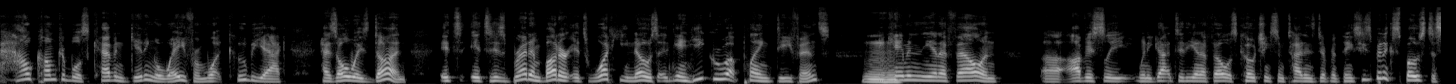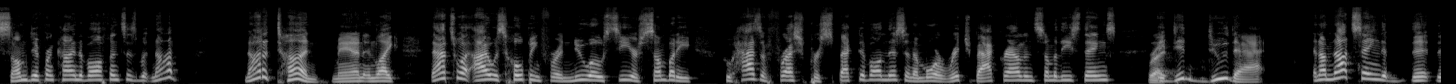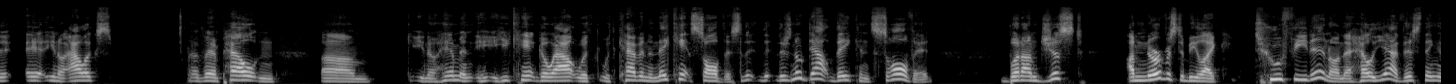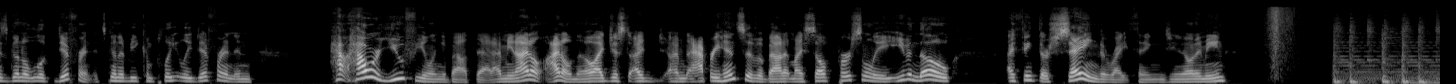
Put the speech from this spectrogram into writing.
how comfortable is Kevin getting away from what Kubiak has always done? It's it's his bread and butter. It's what he knows. Again, he grew up playing defense. Mhm. He came into the NFL and uh, obviously when he got into the NFL was coaching some tight ends, different things. He's been exposed to some different kind of offenses, but not not a ton, man. And like that's why I was hoping for a new OC or somebody who has a fresh perspective on this and a more rich background in some of these things. Right. They didn't do that. And I'm not saying that that, that uh, you know Alex Van Pelt and um you know him and he, he can't go out with with Kevin and they can't solve this. Th- th- there's no doubt they can solve it, but I'm just I'm nervous to be like two feet in on the hell yeah this thing is going to look different. It's going to be completely different. And how how are you feeling about that? I mean I don't I don't know. I just I I'm apprehensive about it myself personally, even though I think they're saying the right things. You know what I mean?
